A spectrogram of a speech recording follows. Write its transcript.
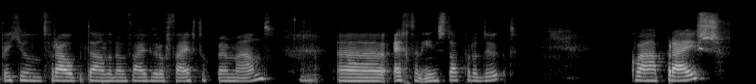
weet je, dat vrouwen betaalden dan 5,50 euro per maand. Ja. Uh, echt een instapproduct. Qua prijs.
